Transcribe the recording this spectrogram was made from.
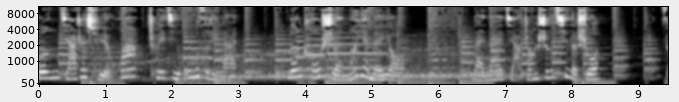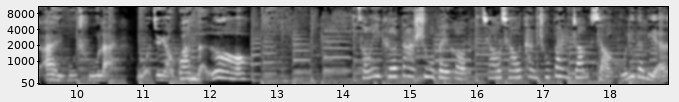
风夹着雪花吹进屋子里来，门口什么也没有。奶奶假装生气地说：“再不出来，我就要关门喽。”从一棵大树背后悄悄探出半张小狐狸的脸，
